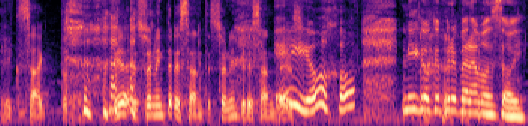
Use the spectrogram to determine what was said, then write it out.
Exacto. Mira, suena interesante, suena interesante. eso. ¡Ey, ojo! Nico, ¿qué preparamos hoy?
